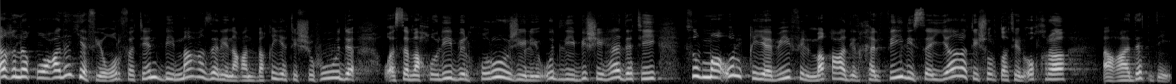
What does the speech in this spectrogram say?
أغلقوا علي في غرفة بمعزل عن بقية الشهود وسمحوا لي بالخروج لأدلي بشهادتي ثم ألقي بي في المقعد الخلفي لسيارة شرطة أخرى أعادتني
